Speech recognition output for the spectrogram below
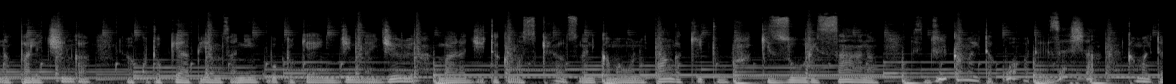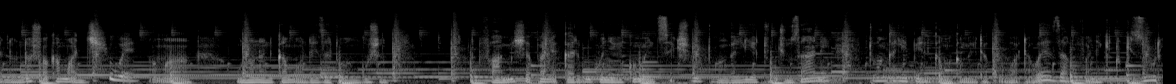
na pale chinga na kutokea pia msanii mkubwa kutokea nchini nigeria ambaye anajiita kama scales na ni kama wanapanga kitu kizuri sana. Sijui kama itakuwa watawezesha kama itadondoshwa kama jiwe ama unaona ni kama wanaweza tuangusha fahamisha pale karibu kwenye comment section tuangalie tujuzane tuangalie pia kama kama itakuwa wataweza kufanya kitu kizuri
